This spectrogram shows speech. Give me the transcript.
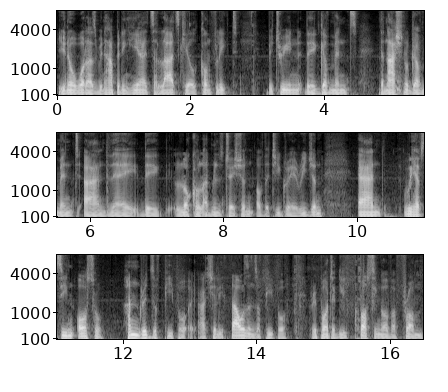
You know what has been happening here? It's a large scale conflict between the government, the national government, and the, the local administration of the Tigray region. And we have seen also hundreds of people, actually thousands of people, reportedly crossing over from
